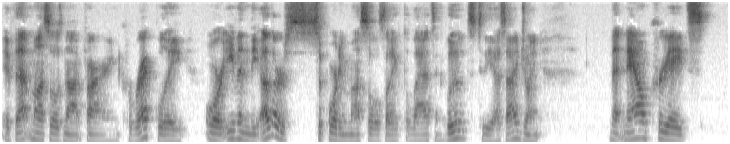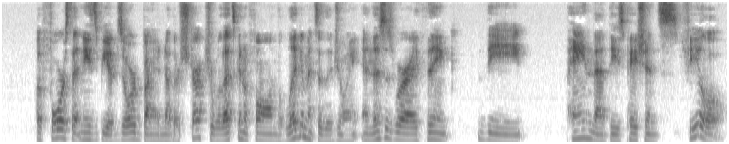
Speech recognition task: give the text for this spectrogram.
if that muscle is not firing correctly, or even the other supporting muscles like the lats and glutes to the SI joint, that now creates a force that needs to be absorbed by another structure. Well, that's going to fall on the ligaments of the joint, and this is where I think the pain that these patients feel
